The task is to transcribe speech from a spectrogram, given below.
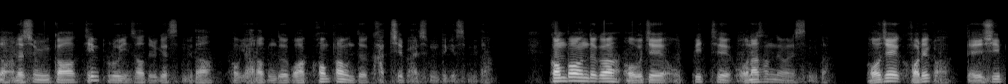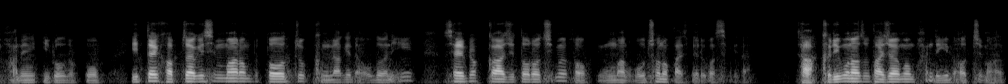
자, 안녕하십니까. 팀프로 인사드리겠습니다. 어, 여러분들과 컴파운드 같이 말씀드리겠습니다. 컴파운드가 어제 업비트 원화 상승을 했습니다. 어제 거래가 4시 반에 이루어졌고 이때 갑자기 10만원부터 쭉 급락이 나오더니 새벽까지 떨어지면서 6만 5천원까지 내려갔습니다. 자, 그리고 나서 다시 한번 반등이 나왔지만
